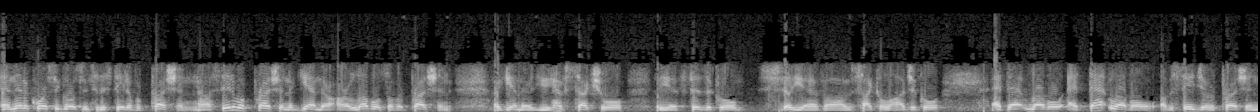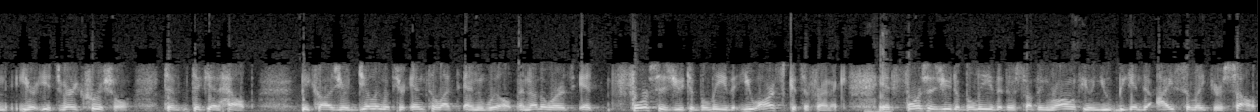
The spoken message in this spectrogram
And then, of course, it goes into the state of oppression. Now, state of oppression, again, there are levels of oppression. Again, there, you have sexual, you have physical, you have uh, psychological. At that level, at that level of a stage of oppression, it's very crucial to, to get help because you're dealing with your intellect and will. In other words, it forces you to believe that you are schizophrenic. Mm-hmm. It forces you to believe that there's something wrong with you, and you begin to isolate yourself.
